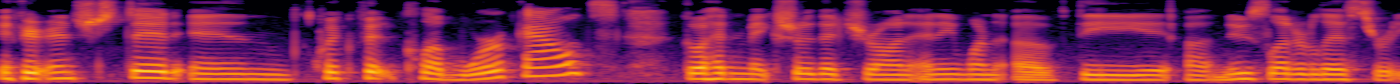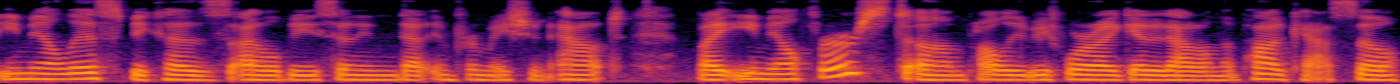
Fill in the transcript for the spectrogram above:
If you're interested in Quick Fit Club workouts, go ahead and make sure that you're on any one of the uh, newsletter lists or email lists because I will be sending that information out by email first, um, probably before I get it out on the podcast. So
